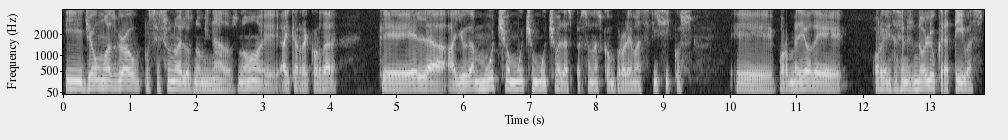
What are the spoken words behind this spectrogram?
Y Joe Musgrove, pues es uno de los nominados, ¿no? Hay que recordar que él ayuda mucho, mucho, mucho a las personas con problemas físicos por medio de organizaciones no lucrativas.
